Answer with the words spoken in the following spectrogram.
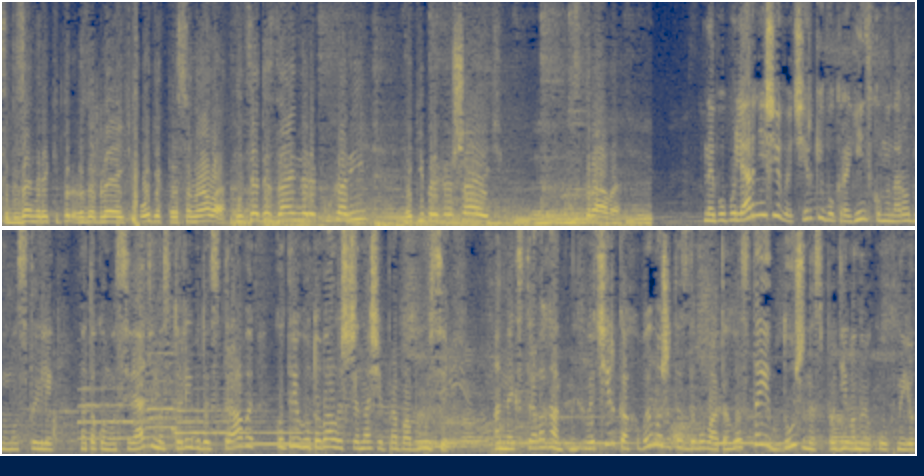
Це дизайнери, які розробляють одяг персонала, і це дизайнери-кухарі, які прикрашають страви. Найпопулярніші вечірки в українському народному стилі. На такому святі на столі будуть страви, котрі готували ще наші прабабусі. А на екстравагантних вечірках ви можете здивувати гостей дуже несподіваною кухнею,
